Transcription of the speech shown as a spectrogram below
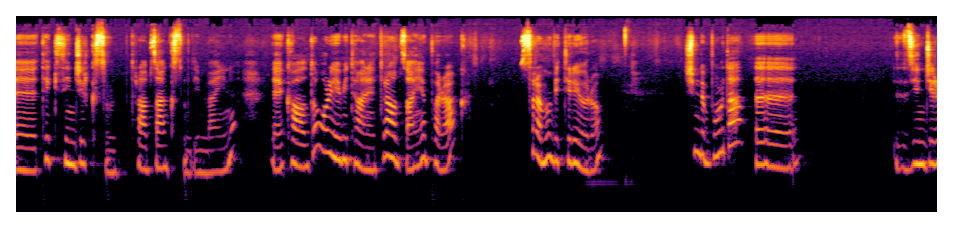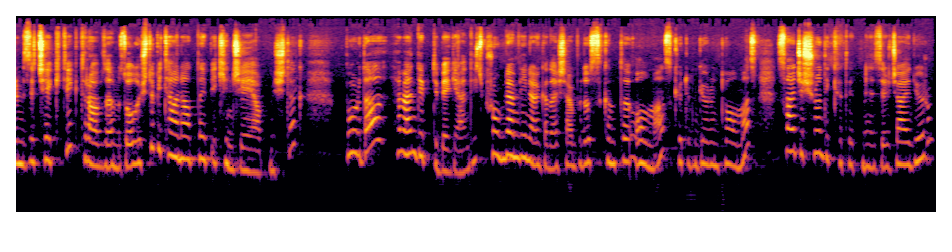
e, tek zincir kısım trabzan kısmı diyeyim ben yine e, kaldı. Oraya bir tane trabzan yaparak sıramı bitiriyorum. Şimdi burada zincirimizi çektik. Trabzanımız oluştu. Bir tane atlayıp ikinciye yapmıştık. Burada hemen dip dibe geldi. Hiç problem değil arkadaşlar. Burada sıkıntı olmaz. Kötü bir görüntü olmaz. Sadece şuna dikkat etmenizi rica ediyorum.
